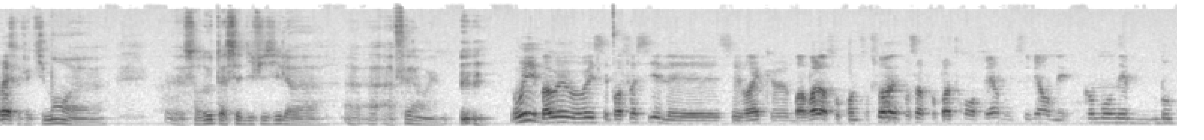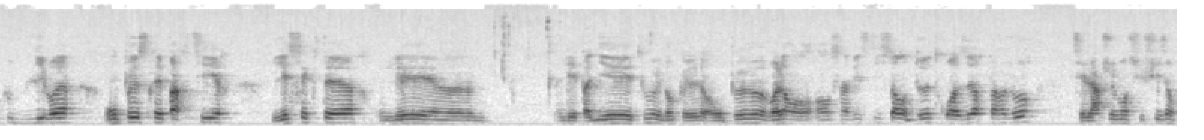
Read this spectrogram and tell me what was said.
Ouais. effectivement euh, euh, sans doute assez difficile à, à- à faire. oui. Oui, bah oui, oui, c'est pas facile et c'est vrai que bah voilà, faut prendre sur soi et pour ça, faut pas trop en faire. Donc c'est bien, comme on est beaucoup de livreurs, on peut se répartir les secteurs, les euh, paniers et tout. Donc euh, on peut, voilà, en, s'investissant 2-3 heures par jour, c'est largement suffisant.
